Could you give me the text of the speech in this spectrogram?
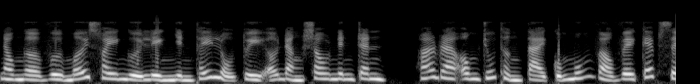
nào ngờ vừa mới xoay người liền nhìn thấy lộ tùy ở đằng sau Ninh tranh, hóa ra ông chú thần tài cũng muốn vào VKC,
